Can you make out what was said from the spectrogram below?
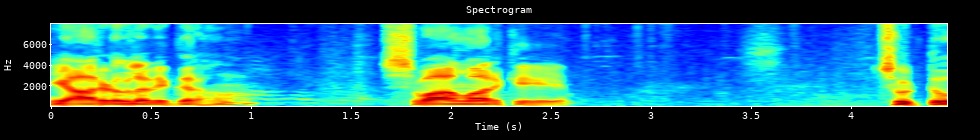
ఈ ఆరడుగుల విగ్రహం. స్వామివారికి చుట్టూ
